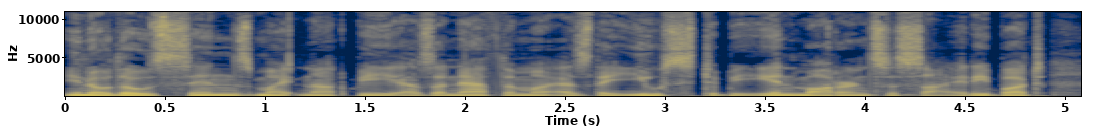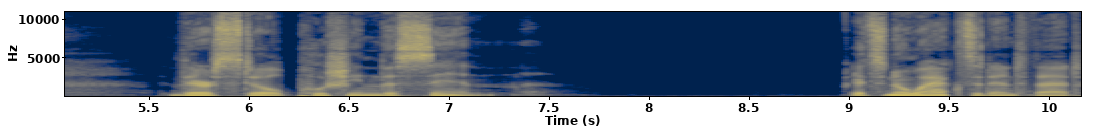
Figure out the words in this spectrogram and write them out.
You know, those sins might not be as anathema as they used to be in modern society, but they're still pushing the sin. It's no accident that,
